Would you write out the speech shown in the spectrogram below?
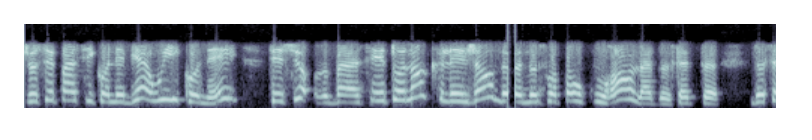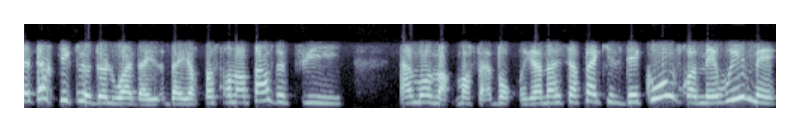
Je sais pas s'il connaît bien. Oui, il connaît. C'est sûr, ben, c'est étonnant que les gens ne, ne soient pas au courant, là, de cette, de cet article de loi, d'ailleurs- parce qu'on en parle depuis un moment. Enfin, bon, il y en a certains qui le découvrent, mais oui, mais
